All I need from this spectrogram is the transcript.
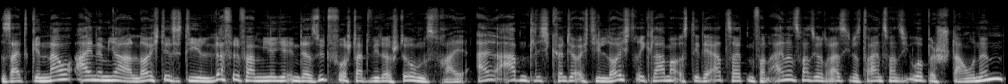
Seit genau einem Jahr leuchtet die Löffelfamilie in der Südvorstadt wieder störungsfrei. Allabendlich könnt ihr euch die Leuchtreklame aus DDR-Zeiten von 21.30 Uhr bis 23 Uhr bestaunen.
